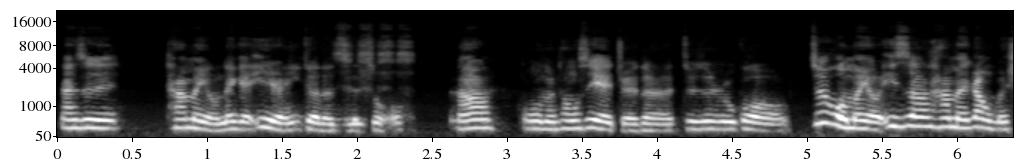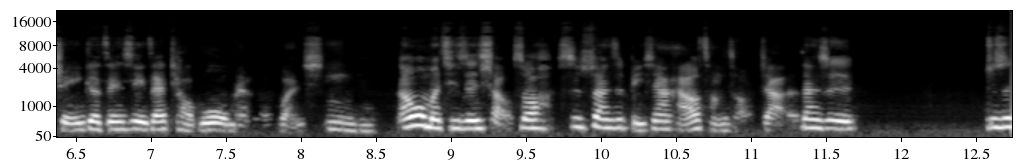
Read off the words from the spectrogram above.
但是他们有那个一人一个的执着。然后我们同时也觉得，就是如果就是我们有意识到他们让我们选一个这件事情在挑拨我们两个关系，嗯然后我们其实小时候是算是比现在还要常吵架的，但是就是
